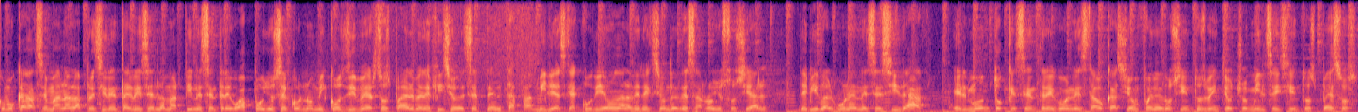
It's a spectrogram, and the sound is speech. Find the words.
Como cada semana, la presidenta Griselda Martínez entregó apoyos económicos diversos para el beneficio de 70 familias que acudieron a la Dirección de Desarrollo Social debido a alguna necesidad. El monto que se entregó en esta ocasión fue de 228.600 pesos.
